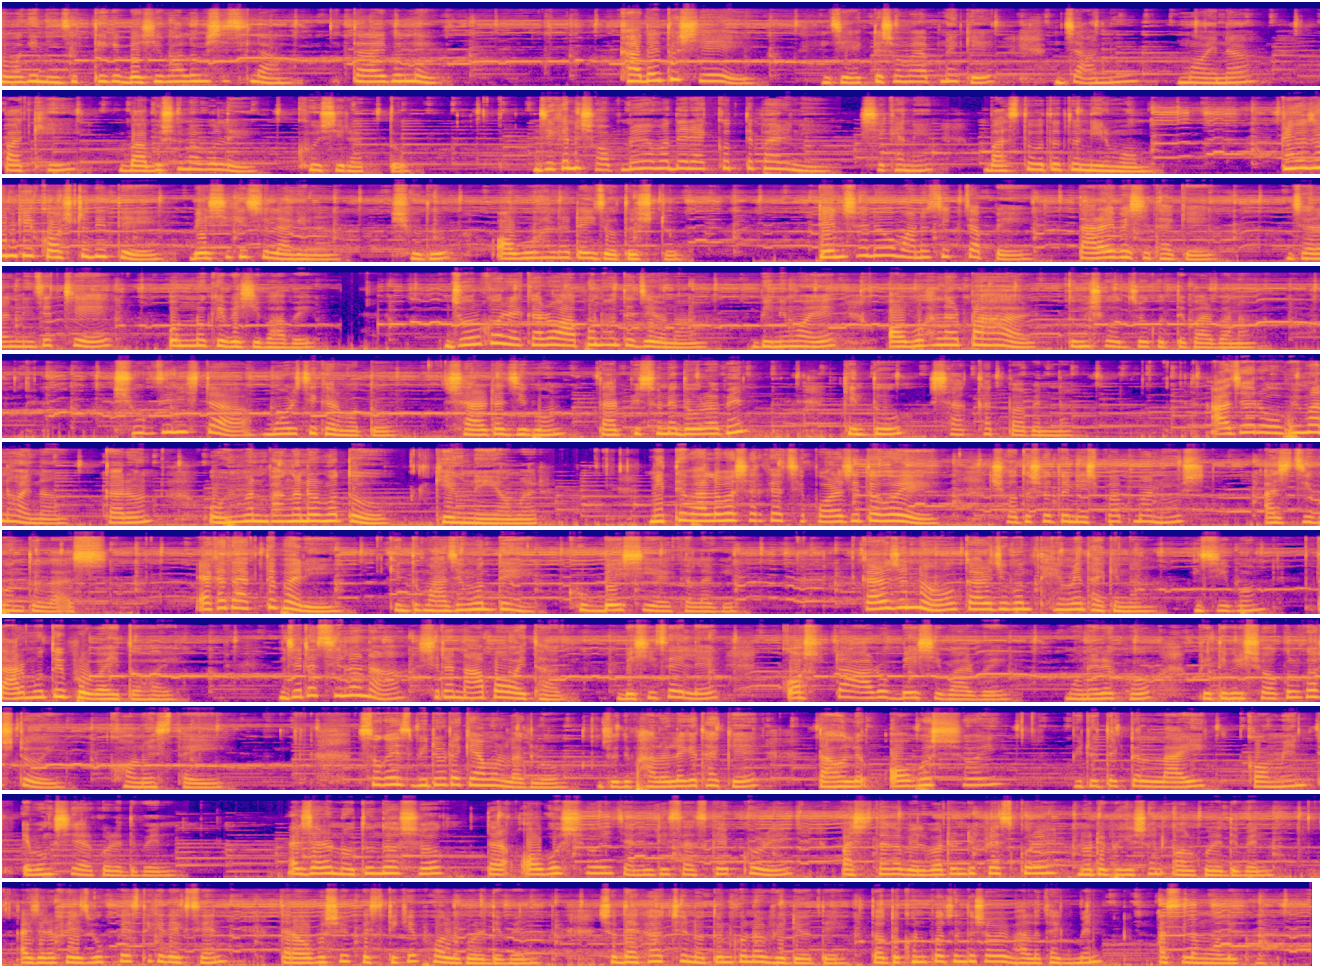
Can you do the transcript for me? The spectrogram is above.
তোমাকে নিজের থেকে বেশি ভালোবেসেছিলাম, তাই বলে? খাদাই তো সে, যে একটা সময় আপনাকে জানু, ময়না, পাখি, বাবুসোনা বলে খুশি রাখতো। যেখানে স্বপ্নই আমাদের এক করতে পারেনি, সেখানে বাস্তবতা তো নির্মম। প্রিয়জনকে কষ্ট দিতে বেশি কিছু লাগে না, শুধু অবহেলাটাই যথেষ্ট। টেনশনে ও মানসিক চাপে তারাই বেশি থাকে। যারা নিজের চেয়ে অন্যকে বেশি ভাবে। জোর করে কারও আপন হতে যেও না। বিনিময়ে অবহেলার পাহাড় তুমি সহ্য করতে পারবা না। সুখ জিনিসটা মরিচিকার মতো। সারাটা জীবন তার পিছনে দৌড়াবেন, কিন্তু সাক্ষাৎ পাবেন না। আজ আর অভিমান হয় না, কারণ অভিমান ভাঙানোর মতো কেউ নেই আমার। মিথ্যে ভালোবাসার কাছে পরাজিত হয়ে শত শত নিষ্পাপ মানুষ আজ জীবন্ত লাশ। একা থাকতে পারি, কিন্তু মাঝে মধ্যে খুব বেশি একা লাগে। কারও জন্য কারও জীবন থেমে থাকে না, জীবন তার মতোই প্রবাহিত হয়। যেটা ছিল না, সেটা না পাওয়াই থাক। বেশি চাইলে কষ্টটা আরও বেশি বাড়বে। মনে রেখো, পৃথিবীর সকল কষ্টই ক্ষণস্থায়ী। সো গাইস ভিডিওটা কেমন লাগল? যদি ভালো লেগে থাকে, তাহলে অবশ্যই ভিডিওতে একটা লাইক, কমেন্ট এবং শেয়ার করে দেবেন। আর যারা নতুন দর্শক, তারা অবশ্যই চ্যানেলটি সাবস্ক্রাইব করে পাশে থাকা বেল বাটনটি প্রেস করে নোটিফিকেশন অল করে দেবেন। আর যারা ফেসবুক পেজ থেকে দেখছেন, তারা অবশ্যই পেজটিকে ফলো করে দেবেন। সো দেখা হচ্ছে নতুন কোনো ভিডিওতে। ততক্ষণ পর্যন্ত সবাই ভালো থাকবেন। আসসালামু আলাইকুম।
